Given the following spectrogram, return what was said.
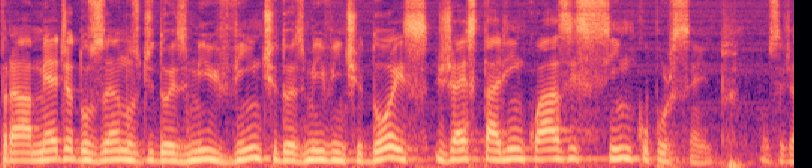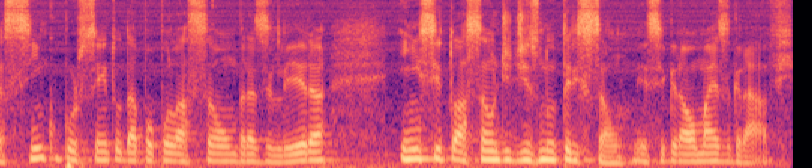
para a média dos anos de 2020 e 2022, já estaria em quase 5%. Ou seja, 5% da população brasileira em situação de desnutrição, esse grau mais grave.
